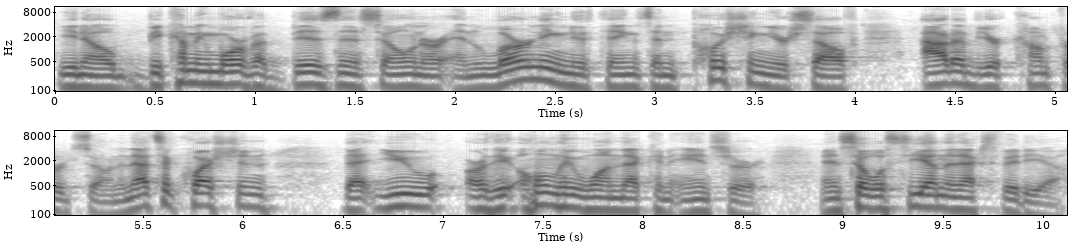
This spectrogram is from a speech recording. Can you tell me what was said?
you know becoming more of a business owner and learning new things and pushing yourself out of your comfort zone? And that's a question that you are the only one that can answer. And so we'll see you on the next video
